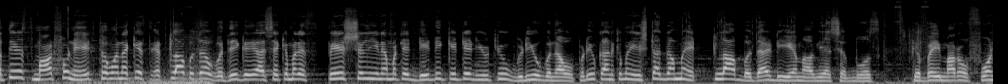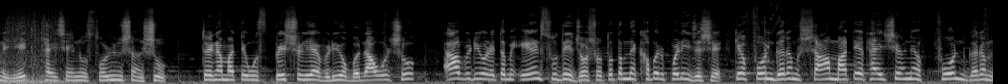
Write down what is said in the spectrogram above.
અત્યારે સ્માર્ટફોન હેક થવાના કેસ એટલા બધા વધી ગયા છે કે મારે સ્પેશિયલી એના માટે ડેડિકેટેડ યુટ્યુબ વીડિયો બનાવવો પડ્યો. કારણ કે મને ઇન્સ્ટાગ્રામમાં એટલા બધા ડીએમ આવ્યા છે બોસ કે ભાઈ, મારો ફોન હિટ થાય છે, એનું સોલ્યુશન શું? તો એના માટે હું સ્પેશિયલી આ વીડિયો બનાવું છું. આ વિડીયોને તમે એન્ડ સુધી જોશો તો તમને ખબર પડી જશે કે ફોન ગરમ શા માટે થાય છે અને ફોન ગરમ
